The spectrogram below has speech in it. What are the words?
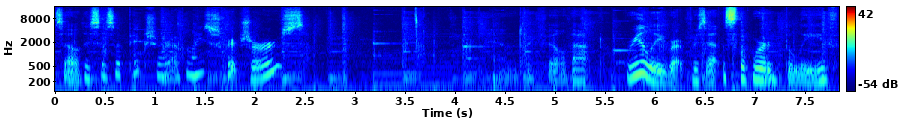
So this is a picture of my scriptures. And I feel that really represents the word believe.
